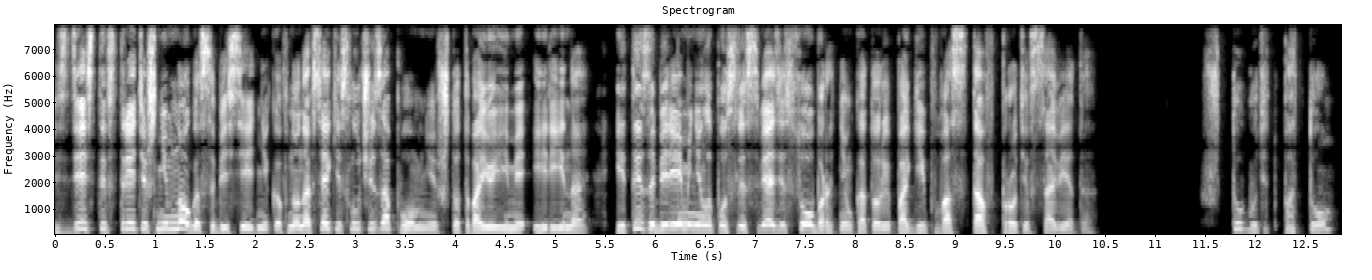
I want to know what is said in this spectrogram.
Здесь ты встретишь немного собеседников, но на всякий случай запомни, что твое имя Ирина, и ты забеременела после связи с оборотнем, который погиб, восстав против совета. Что будет потом?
